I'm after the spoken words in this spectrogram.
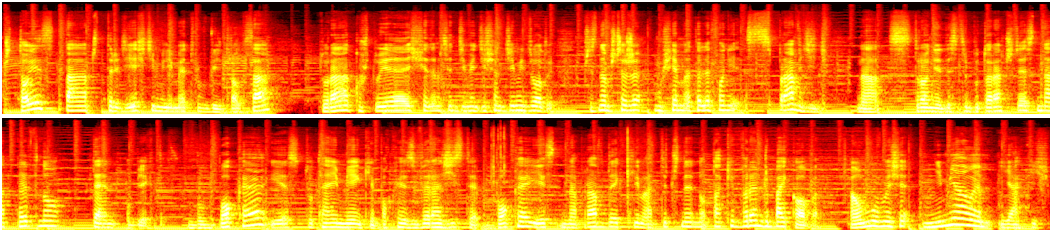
Czy to jest ta 40 mm Viltroxa, która kosztuje 799 zł. Przyznam szczerze, musiałem na telefonie sprawdzić na stronie dystrybutora, czy to jest na pewno ten obiektyw. Bo bokeh jest tutaj miękkie, bokeh jest wyraziste, bokeh jest naprawdę klimatyczne, no takie wręcz bajkowe. A umówmy się, nie miałem jakichś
